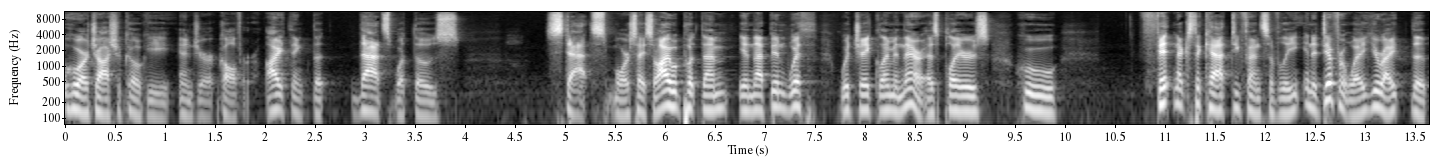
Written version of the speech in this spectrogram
who are Josh Okogie and Jarrett Culver. I think that that's what those stats more say. So I would put them in that bin with with Jake Layman there as players who fit next to Cat defensively in a different way. You're right. The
